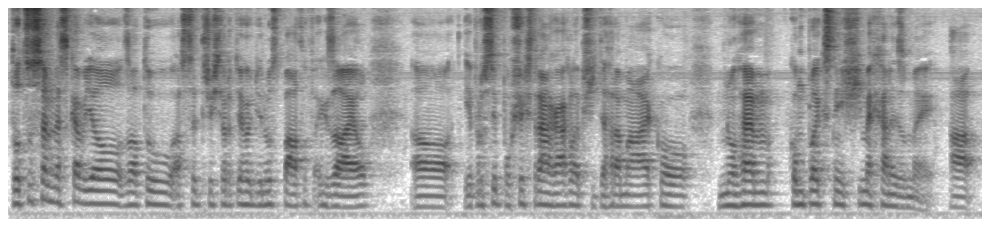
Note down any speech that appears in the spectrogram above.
to, co jsem dneska viděl za tu asi tři čtvrtě hodinu z Path of Exile, uh, je prostě po všech stránkách lepší. Ta hra má jako mnohem komplexnější mechanismy a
